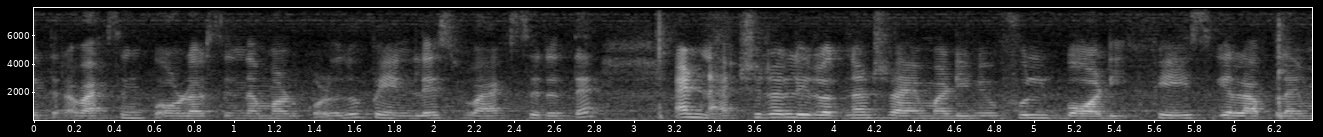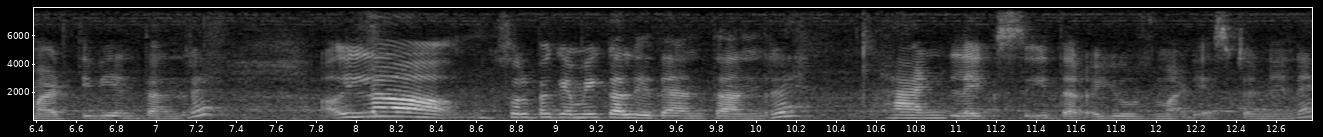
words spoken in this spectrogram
ಈ ಥರ ವ್ಯಾಕ್ಸಿಂಗ್ ಪೌಡರ್ಸಿಂದ ಮಾಡ್ಕೊಳ್ಳೋದು. ಪೇನ್ಲೆಸ್ ವ್ಯಾಕ್ಸ್ ಇರುತ್ತೆ. ಆ್ಯಂಡ್ ನ್ಯಾಚುರಲ್ ಇರೋದನ್ನ ಟ್ರೈ ಮಾಡಿ. ನೀವು ಫುಲ್ ಬಾಡಿ ಫೇಸ್ಗೆಲ್ಲ ಅಪ್ಲೈ ಮಾಡ್ತೀವಿ ಅಂತ ಅಂದರೆ ಇಲ್ಲ ಸ್ವಲ್ಪ ಕೆಮಿಕಲ್ ಇದೆ ಅಂತ ಅಂದರೆ ಹ್ಯಾಂಡ್ ಲೆಗ್ಸ್ ಈ ಥರ ಯೂಸ್ ಮಾಡಿ ಅಷ್ಟೇನೆ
